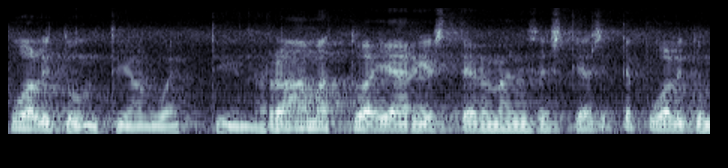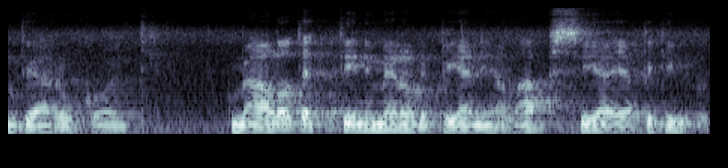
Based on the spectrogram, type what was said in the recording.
puoli tuntia luettiin raamattua järjestelmällisesti ja sitten puoli tuntia rukoiltiin. Kun me aloitettiin, niin meillä oli pieniä lapsia ja piti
